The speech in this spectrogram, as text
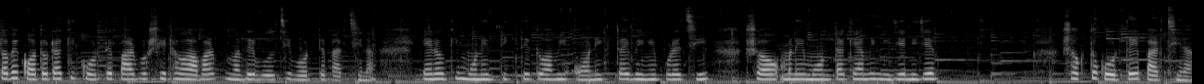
তবে কতটা কি করতে পারব সেটাও আবার তোমাদের বলছি, বলতে পারছি না। কেন কি মনের দিক থেকে তো আমি অনেকটাই ভেঙে পড়েছি। স মানে মনটাকে আমি নিজে নিজে শক্ত করতেই পারছি না।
